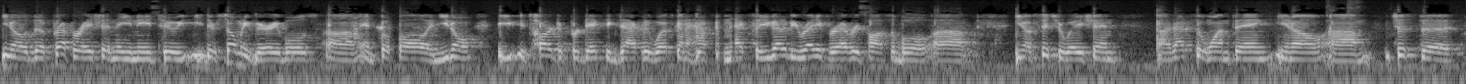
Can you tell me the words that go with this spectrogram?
you know, the preparation that you need to. There's so many variables um, in football, and you don't. It's hard to predict exactly what's going to happen next. So you got to be ready for every possible, um, you know, situation. Uh, that's the one thing, you know, um, just the,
